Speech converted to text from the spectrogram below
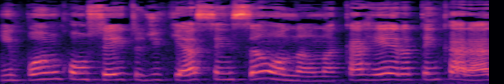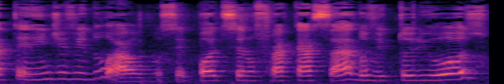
impõe um conceito de que a ascensão ou não na carreira tem caráter individual. Você pode ser um fracassado ou vitorioso,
